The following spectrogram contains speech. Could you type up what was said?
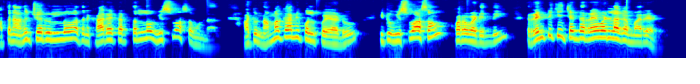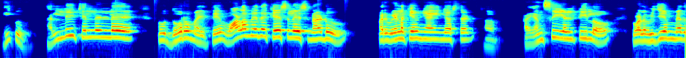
అతని అనుచరుల్లో అతని కార్యకర్తల్లో విశ్వాసం ఉండాలి. అటు నమ్మకాన్ని కోల్పోయాడు ఇటు విశ్వాసం కొరవడింది. రెంటికి చెడ్డ రేవడిలాగా మారాడు. నీకు తల్లి చెల్లెళ్ళే నువ్వు దూరం అయితే వాళ్ళ మీదే కేసులు వేసినాడు మరి వీళ్ళకేం న్యాయం చేస్తాడు. ఆ ఎన్సిఎల్టీలో వాళ్ళ విజయం మీద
